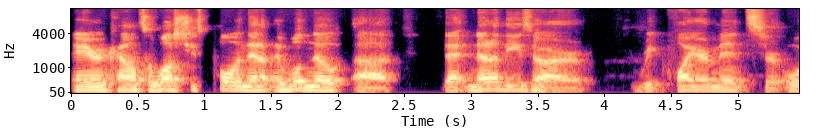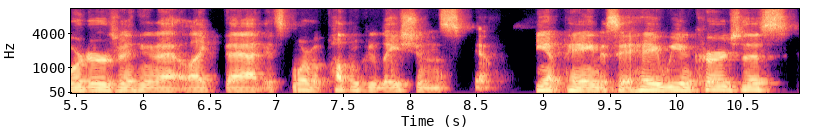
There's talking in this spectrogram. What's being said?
Mayor and council, while she's pulling that up, I will note uh, that none of these are requirements or orders or anything that like that. It's more of a public relations Yeah. campaign to say, hey, we encourage this.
